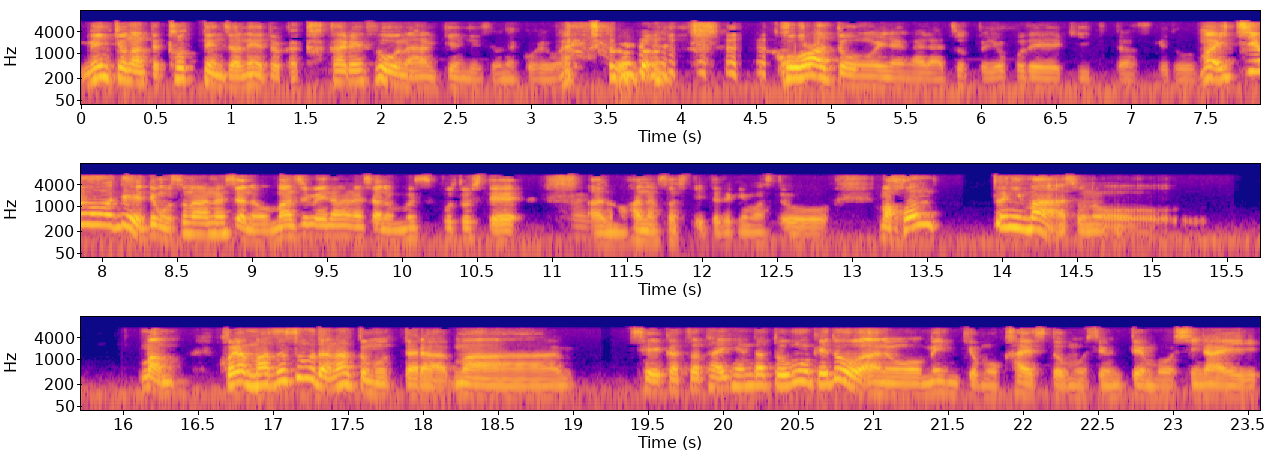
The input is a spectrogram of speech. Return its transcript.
免許なんて取ってんじゃねえとか書かれそうな案件ですよね、これは。怖いと思いながら、ちょっと横で聞いてたんですけど。まあ一応ね、でもその話、あの、真面目な話、あの、息子として、あの、話させていただきますと、まあ本当にまあ、その、まあ、これはまずそうだなと思ったら、まあ、生活は大変だと思うけど、あの、免許も返すと思うし、運転もしない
